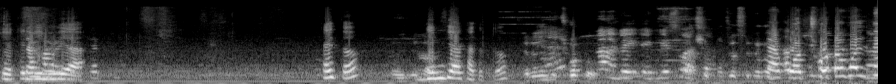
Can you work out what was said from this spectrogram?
কেকে দেখাও ডিম দেয়া তো। ডিম দেওয়া থাকে তো। এটা কিন্তু ছোট। দেখো ছোট বলতে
